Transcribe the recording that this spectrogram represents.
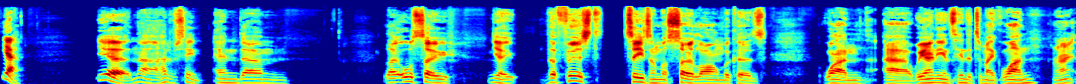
Yeah, yeah, no, hundred percent, and um, like also, you know, the first season was so long because one, uh, we only intended to make one, right?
